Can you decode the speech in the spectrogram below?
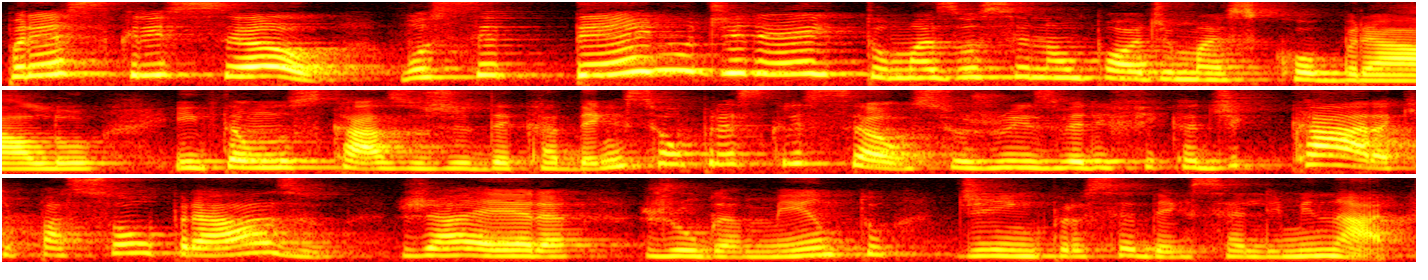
Prescrição, você tem o direito, mas você não pode mais cobrá-lo. Então, nos casos de decadência ou prescrição, se o juiz verifica de cara que passou o prazo, já era julgamento de improcedência liminar.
